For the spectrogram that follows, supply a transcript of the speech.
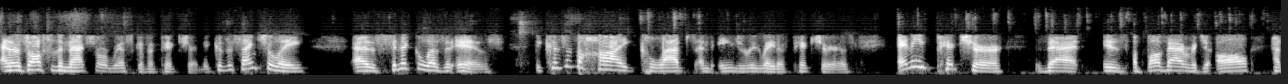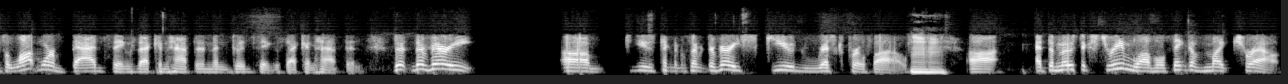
and there's also the natural risk of a picture because essentially, as cynical as it is, because of the high collapse and injury rate of pictures, any picture that is above average at all has a lot more bad things that can happen than good things that can happen. They're, they're very, um, to use technical terms, they're very skewed risk profiles. Uh, at the most extreme level, think of Mike Trout.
